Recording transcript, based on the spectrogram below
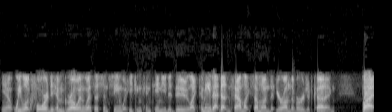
you know, we look forward to him growing with us and seeing what he can continue to do. Like to me, that doesn't sound like someone that you're on the verge of cutting, but.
